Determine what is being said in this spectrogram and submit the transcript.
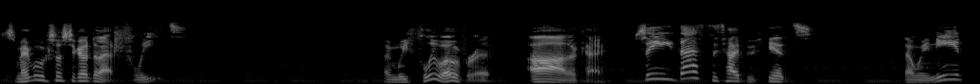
So maybe we're supposed to go to that fleet? And we flew over it. Ah, okay. See, that's the type of hints that we need.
